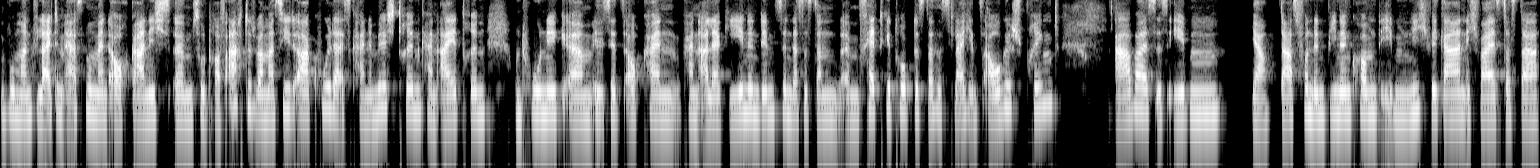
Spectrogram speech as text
wo man vielleicht im ersten Moment auch gar nicht ähm, so drauf achtet, weil man sieht, ah cool, da ist keine Milch drin, kein Ei drin und Honig ähm, ist jetzt auch kein, kein Allergen in dem Sinn, dass es dann ähm, fett gedruckt ist, dass es gleich ins Auge springt. Aber es ist eben, ja, da es von den Bienen kommt, eben nicht vegan. Ich weiß, dass da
